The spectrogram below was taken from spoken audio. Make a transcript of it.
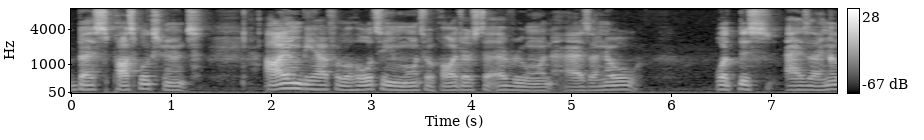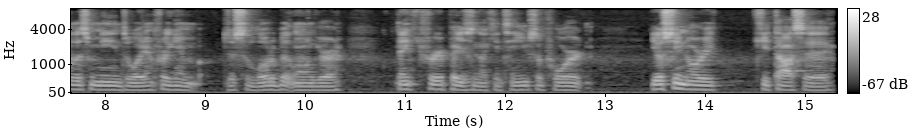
best possible experience. I, on behalf of the whole team, want to apologize to everyone as I know what this as I know this means waiting for the game just a little bit longer. Thank you for your patience and continued support. Yoshinori Kitase,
